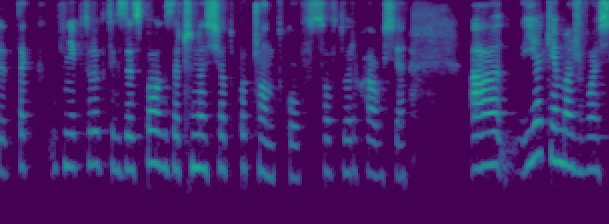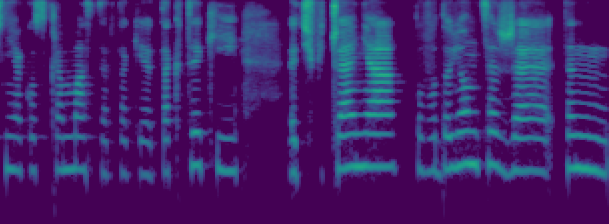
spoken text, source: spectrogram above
y, tak w niektórych tych zespołach zaczyna się od początku w Software House. A jakie masz właśnie jako Scrum Master takie taktyki, y, ćwiczenia powodujące, że ten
